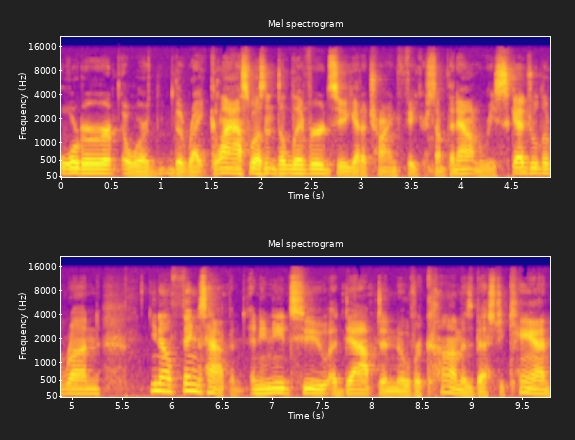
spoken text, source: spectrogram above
order or the right glass wasn't delivered, so you got to try and figure something out and reschedule the run. You know, things happen and you need to adapt and overcome as best you can.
